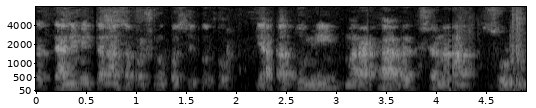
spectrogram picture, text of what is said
आता त्यानिमित्तानं असा प्रश्न उपस्थित होतो की आता तुम्ही मराठा आरक्षणात सोडून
